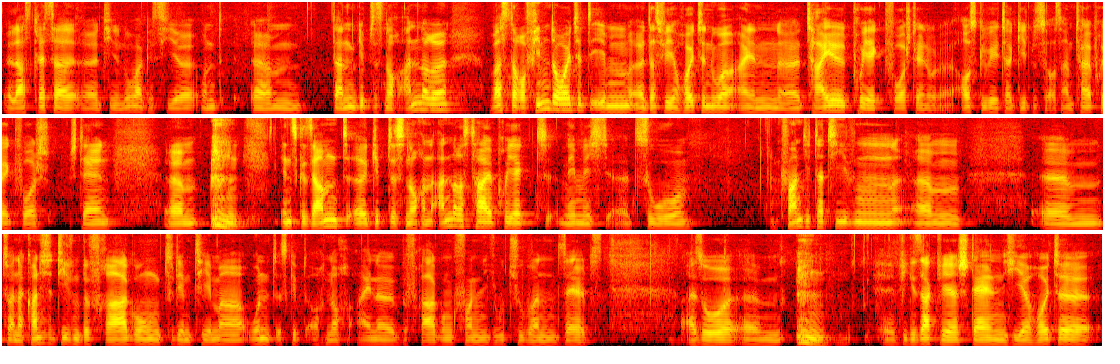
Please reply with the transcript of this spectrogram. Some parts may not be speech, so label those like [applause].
äh, Lars Gresser, äh, Tine Nowak ist hier und ähm, dann gibt es noch andere, was darauf hindeutet eben, dass wir heute nur ein Teilprojekt vorstellen oder ausgewählte Ergebnisse aus einem Teilprojekt vorstellen. Ähm, [clears throat] insgesamt gibt es noch ein anderes Teilprojekt, nämlich zu quantitativen ähm, zu einer quantitativen Befragung zu dem Thema und es gibt auch noch eine Befragung von YouTubern selbst. Also ähm, äh, wie gesagt, wir stellen hier heute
